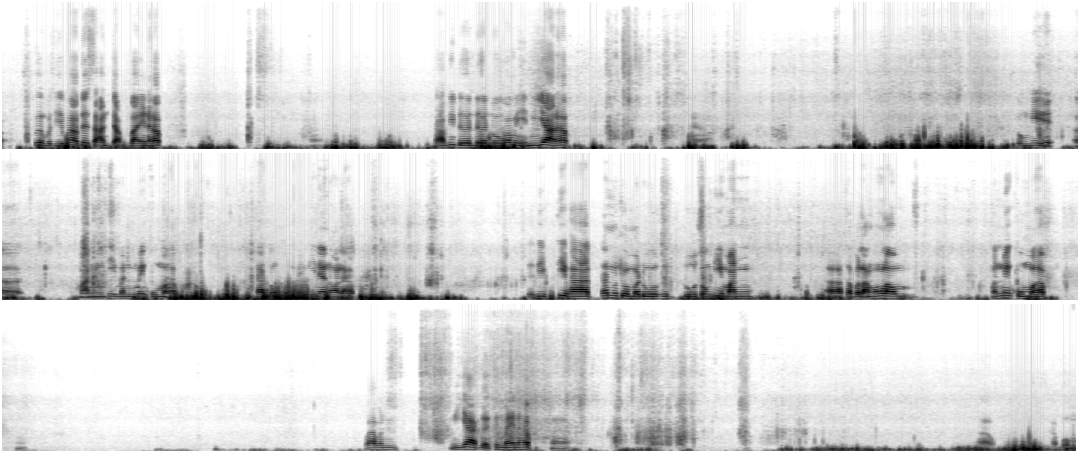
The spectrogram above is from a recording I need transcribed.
เพิ่มประสิทธิภาพด้วยสารจับใบนะครับตามที่เดินเดินดูก็ไม่เห็นมีหญ้านะครับอ่าตรง ที่เอ่อมันที่มันไม่คุ้มอะครับ ถ้าตรงคุ้มไม่มีแน่นอนแหละครับแต่ที่ที่พาท่านผู้ชมมาดูคือดูตรงที่มันอ่าสับปะหลังของเรา มันไม่คุ้มอะครับว่ามันมีหญ้าเกิดขึ้นไหมนะครับ อ่าอ้าวครับผม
